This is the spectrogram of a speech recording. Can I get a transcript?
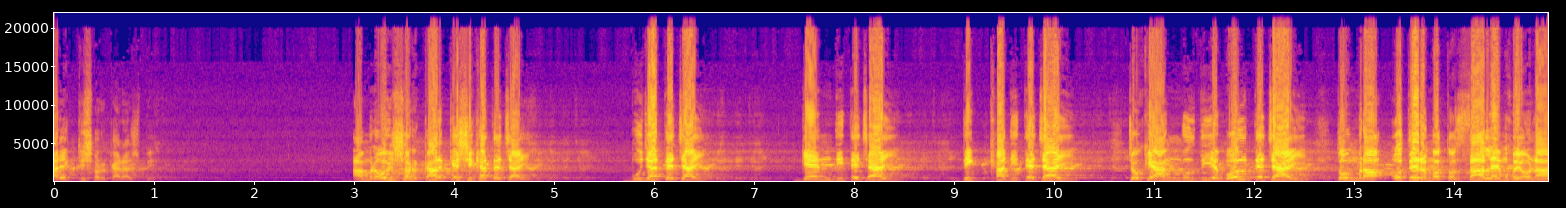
আরেকটি সরকার আসবে। আমরা ওই সরকারকে শিখাতে চাই, বুঝাতে চাই, জ্ঞান দিতে চাই, দীক্ষা দিতে চাই চোখে আঙ্গুল দিয়ে বলতে চাই, তোমরা ওদের মতো জালেম হয়েও না।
